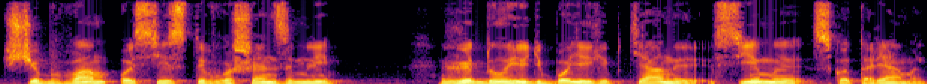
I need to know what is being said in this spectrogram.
щоб вам осісти в гошен землі. Гидують бо єгиптяни всіми скотарями.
